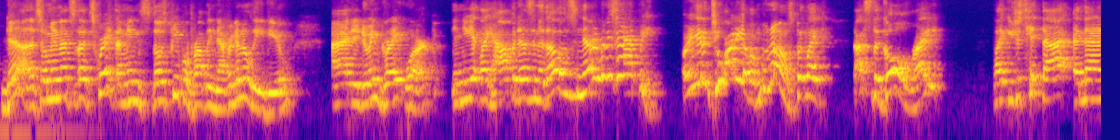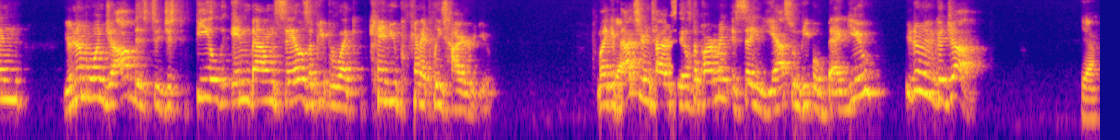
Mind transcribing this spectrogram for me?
Yeah, that's I mean that's that's great. That means those people are probably never going to leave you and you're doing great work and you get like half a dozen of those and everybody's happy or you get 200 of them. Who knows? But like that's the goal, right? Like you just hit that, and then your number one job is to just field inbound sales of people like, can you can I please hire you? Like if yeah. that's your entire sales department is saying yes when people beg you, you're doing a good job. Yeah.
